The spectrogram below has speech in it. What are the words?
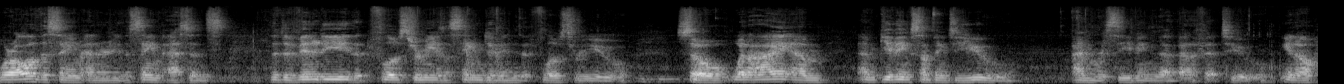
We're all of the same energy, the same essence. The divinity that flows through me is the same divinity that flows through you. Mm-hmm. So when I am am giving something to you, I'm receiving that benefit too. You know,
